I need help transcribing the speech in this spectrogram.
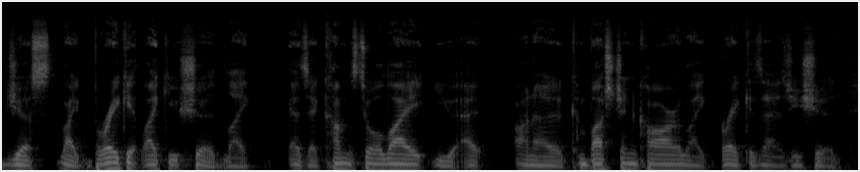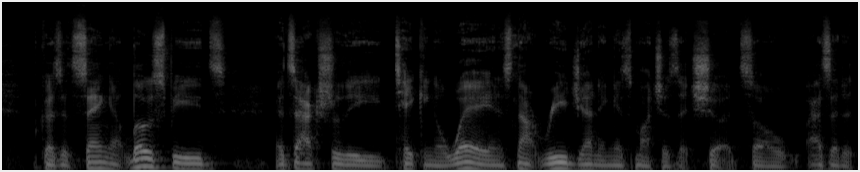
just like brake it like you should. Like as it comes to a light, you uh, on a combustion car, like brake is as you should because it's saying at low speeds, it's actually taking away and it's not regenning as much as it should. So as it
